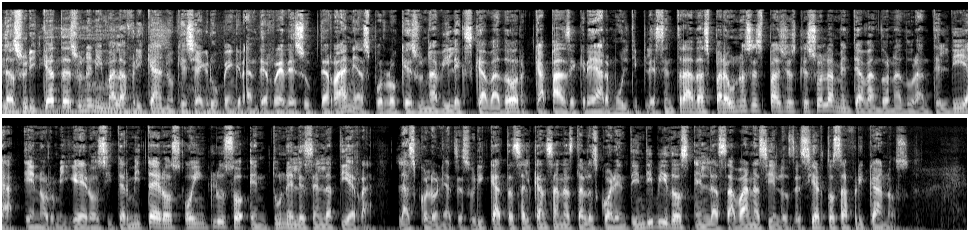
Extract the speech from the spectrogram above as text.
La suricata es un animal africano que se agrupa en grandes redes subterráneas, por lo que es un hábil excavador capaz de crear múltiples entradas para unos espacios que solamente abandona durante el día, en hormigueros y termiteros o incluso en túneles en la tierra. Las colonias de suricatas alcanzan hasta los 40 individuos en las sabanas y en los desiertos africanos.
